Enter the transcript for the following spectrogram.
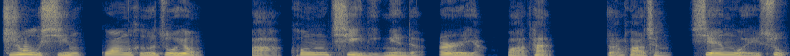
植物行光合作用，把空气里面的二氧化碳转化成纤维素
